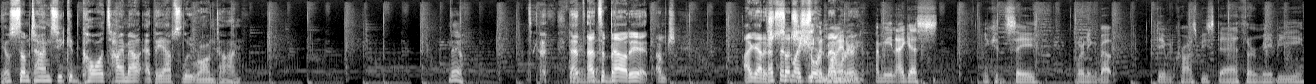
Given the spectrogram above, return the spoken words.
you know, sometimes he could call a timeout at the absolute wrong time. Yeah. that, that's about it. I'm. I got a, such like a short memory. minor. I mean, I guess you could say learning about David Crosby's death, or maybe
